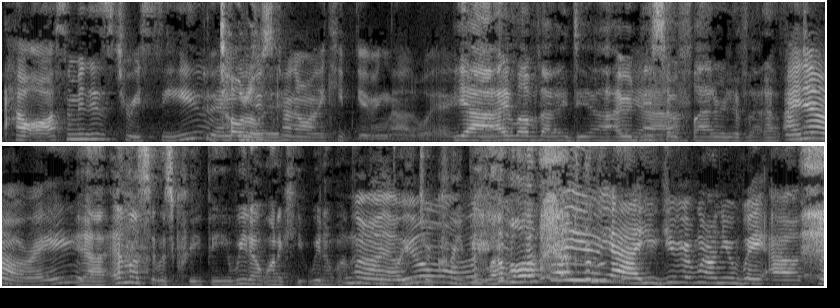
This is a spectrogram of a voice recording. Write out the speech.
how awesome it is to receive, and Totally. you just kind of want to keep giving that away. Yeah, I love that idea. I would be so flattered if that happened. I know, right? Yeah, unless it was creepy. We don't want to keep. We don't want to No, no, to a creepy level. That's you, yeah, you give it on your way out, so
